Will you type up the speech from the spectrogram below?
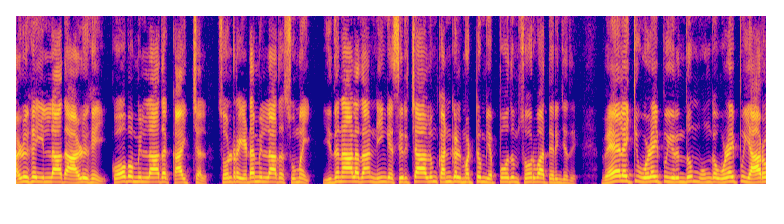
அழுகை இல்லாத அழுகை கோபமில்லாத காய்ச்சல் சொல்ற இடமில்லாத சுமை இதனால தான் நீங்க சிரிச்சாலும் கண்கள் மட்டும் எப்போதும் சோர்வா தெரிஞ்சது. வேலைக்கு உழைப்பு இருந்தும் உங்க உழைப்பு யாரோ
